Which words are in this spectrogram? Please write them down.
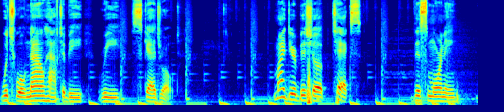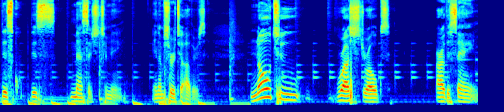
which will now have to be rescheduled. My dear Bishop texts this morning this this message to me and I'm sure to others. No two brush strokes are the same.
